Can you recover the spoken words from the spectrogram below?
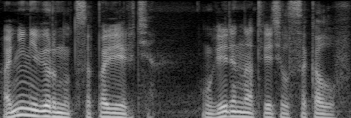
«Они не вернутся, поверьте», — уверенно ответил Соколов.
